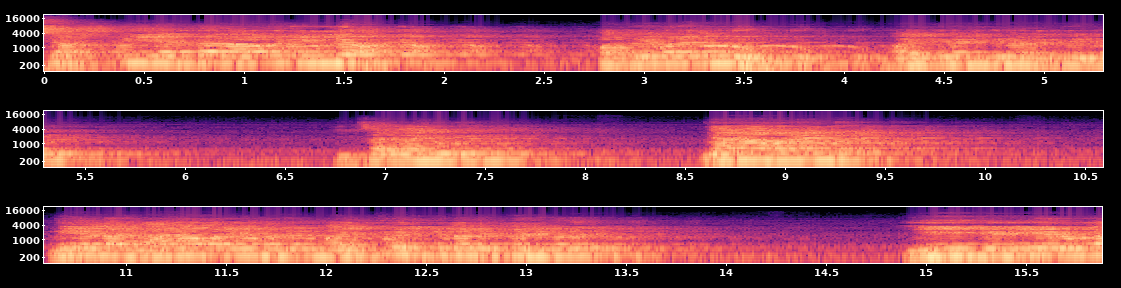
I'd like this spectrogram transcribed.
ശക്തി എന്റെ നാവിനില്ല പത്രേ പറയുന്നുള്ളൂ. മൈക്കിനടിക്കുന്ന എടുക്കുന്നത് ഈ ഞാനാ പറയേണ്ടത്? നീയല്ല ഞാനാ പറയേണ്ടത്? മൈക്ക് വലിക്കുന്നുണ്ട് നിങ്ങൾ. ഈ ഗതികേടുള്ള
